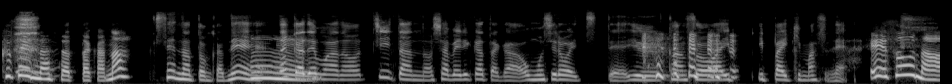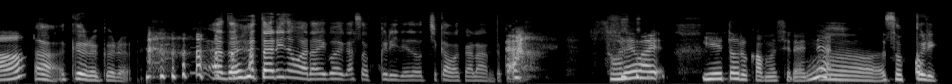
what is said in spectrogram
癖になっちゃったかな。癖になっとんかね、うんなんかでもあの、チータンの喋り方が面白いっつっていう感想はい いっぱい来ますね。え、そうなん？あ、来る来る。あと、二人の笑い声がそっくりでどっちかわからんとか。それは言えとるかもしれんね。うん、そっくり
